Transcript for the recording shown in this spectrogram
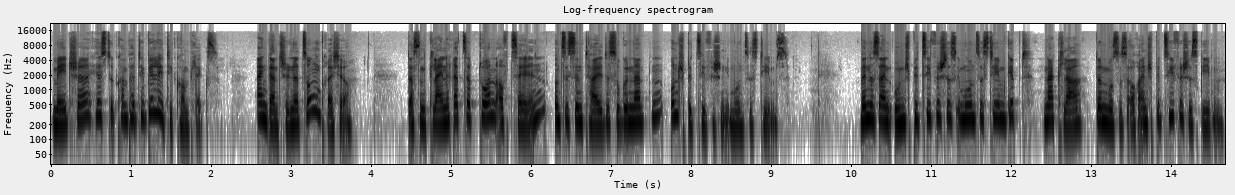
Major Histocompatibility Complex. Ein ganz schöner Zungenbrecher. Das sind kleine Rezeptoren auf Zellen und sie sind Teil des sogenannten unspezifischen Immunsystems. Wenn es ein unspezifisches Immunsystem gibt, na klar, dann muss es auch ein spezifisches geben.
